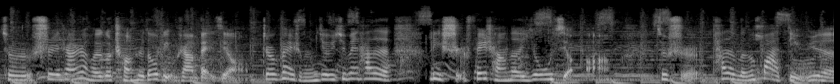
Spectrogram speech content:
就是世界上任何一个城市都比不上北京。这是为什么？就因为它的历史非常的悠久啊，就是它的文化底蕴，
